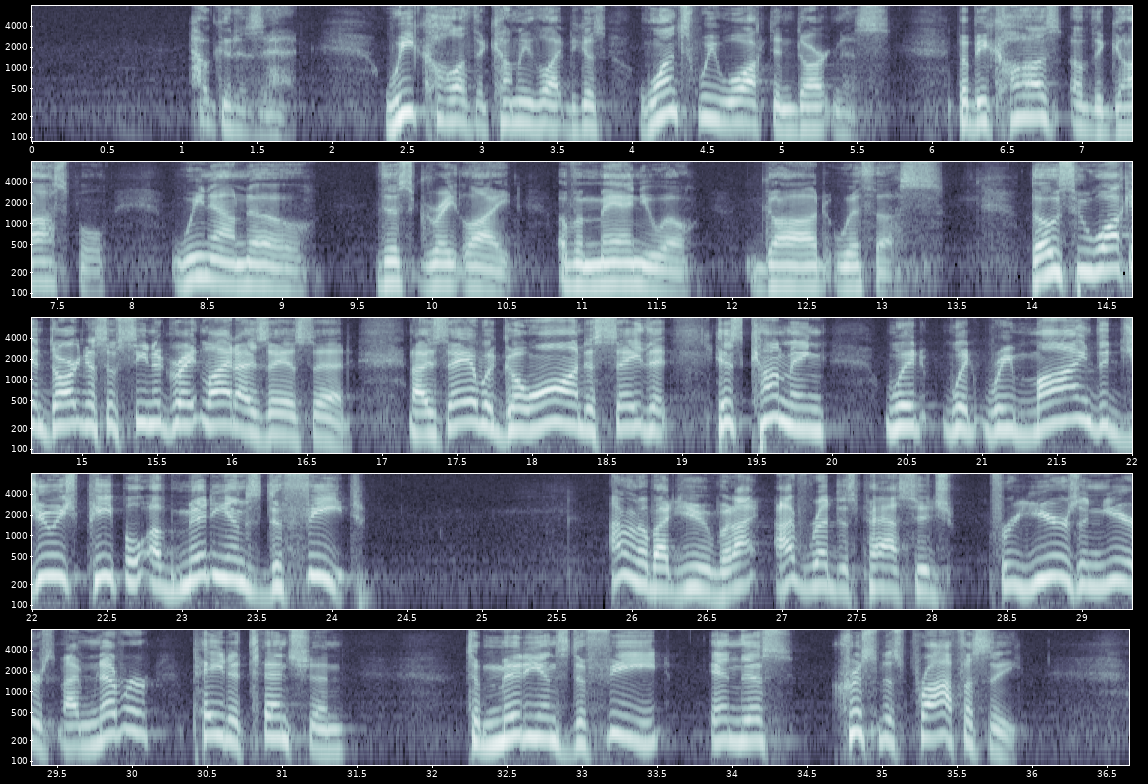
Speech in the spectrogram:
How good is that? We call it the coming of light because once we walked in darkness, but because of the gospel, we now know this great light of Emmanuel, God with us. Those who walk in darkness have seen a great light, Isaiah said. And Isaiah would go on to say that his coming would, would remind the Jewish people of Midian's defeat. I don't know about you, but I, I've read this passage for years and years, and I've never paid attention to Midian's defeat in this Christmas prophecy.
